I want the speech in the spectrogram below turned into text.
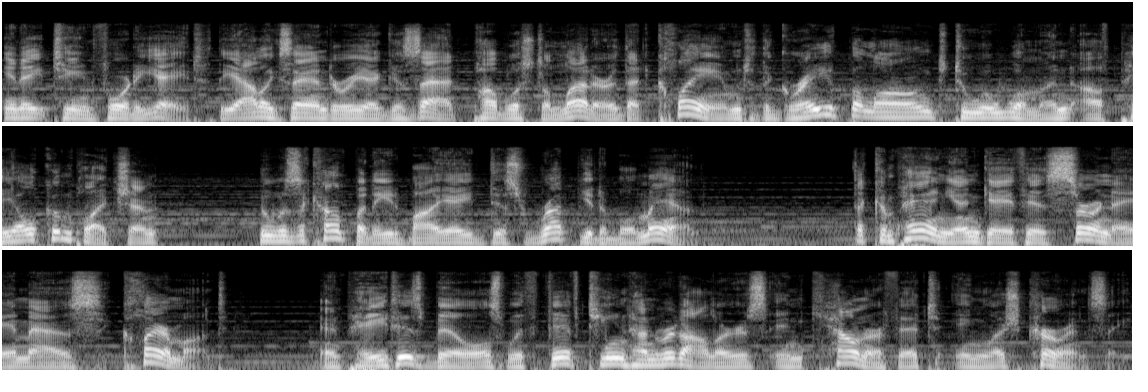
In 1848, the Alexandria Gazette published a letter that claimed the grave belonged to a woman of pale complexion who was accompanied by a disreputable man. The companion gave his surname as Claremont and paid his bills with $1,500 in counterfeit English currency.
